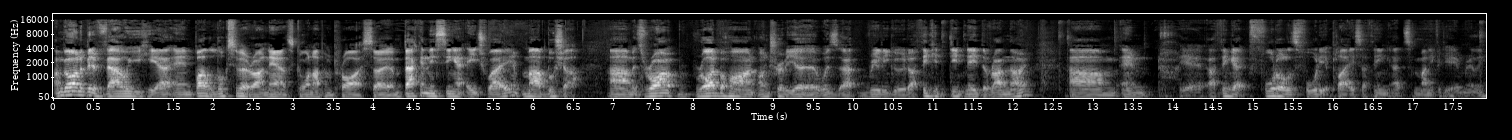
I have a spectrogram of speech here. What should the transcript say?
I'm going a bit of value here, and by the looks of it right now, it's gone up in price. So I'm backing this thing at each way. Marbusha. Um, it's right, right behind on Trevier was uh, really good. I think it did need the run though. Um, and yeah, I think at four dollars forty a place, I think that's money for GM really.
